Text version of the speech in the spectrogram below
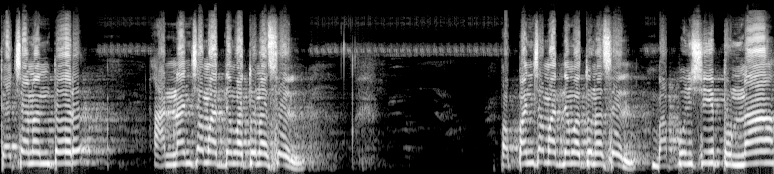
त्याच्यानंतर अण्णांच्या माध्यमातून असेल पप्पांच्या माध्यमातून असेल बापूंशी पुन्हा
